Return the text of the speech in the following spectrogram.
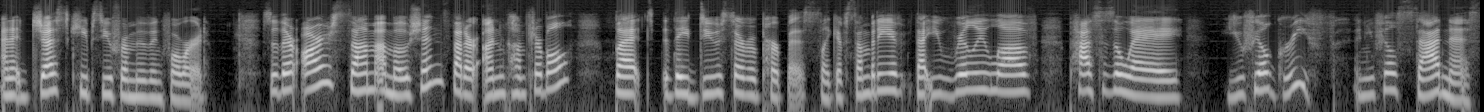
and it just keeps you from moving forward. So there are some emotions that are uncomfortable, but they do serve a purpose. Like if somebody that you really love passes away, you feel grief and you feel sadness,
